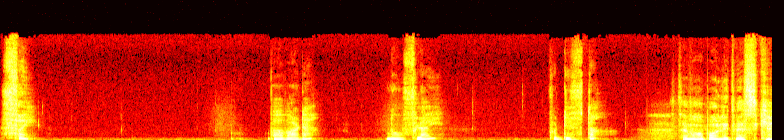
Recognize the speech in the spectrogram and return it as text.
Føy! Hva var det? Noe fløy? Fordufta? Det var bare litt væske,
